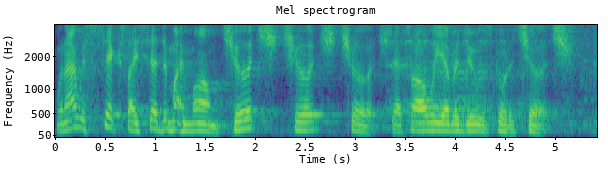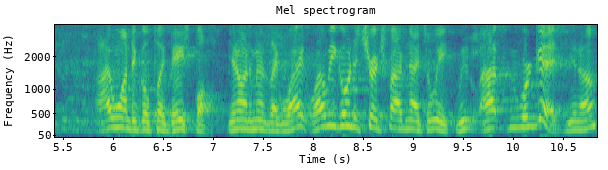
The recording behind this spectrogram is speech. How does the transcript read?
When I was six, I said to my mom, Church, church, church. That's all we ever do is go to church. I wanted to go play baseball. You know what I mean? I was like, why, why are we going to church five nights a week? We, uh, we're good, you know?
